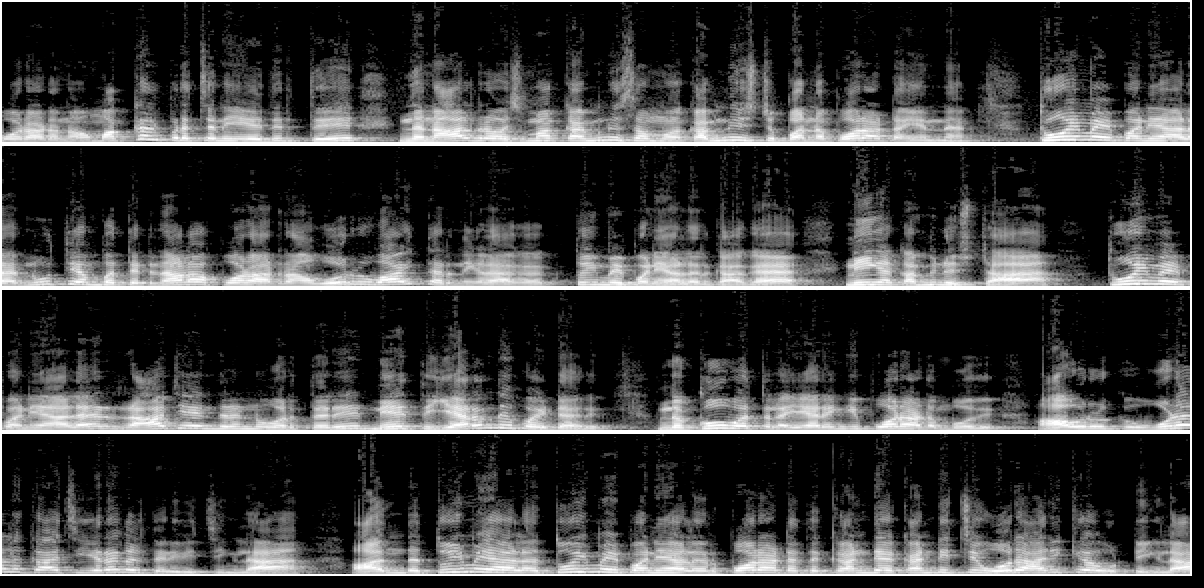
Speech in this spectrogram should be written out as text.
போராடணும்? மக்கள் பிரச்சனையை எதிர்த்து இந்த நாலரை வருஷமாக கம்யூனிசம் கம்யூனிஸ்ட் பண்ண போராட்டம் என்ன? தூய்மை பணியாளர் நூற்றி ஐம்பத்தெட்டு நாளாக போராடுறான். ஒரு வாய் திறந்தீங்களாக? தூய்மை பணியாளருக்காக. நீங்கள் கம்யூனிஸ்டா? தூய்மை பணியாளர் ராஜேந்திரன் ஒருத்தர் நேத்து இறந்து போயிட்டாரு. இந்த கூவத்தில் இறங்கி போராடும் போது அவருக்கு உடலுக்காச்சு இரங்கல் தெரிவிச்சிங்களா? அந்த தூய்மையாளர் தூய்மை பணியாளர் போராட்டத்தை கண்ட கண்டித்து ஒரு அறிக்கை விட்டீங்களா?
